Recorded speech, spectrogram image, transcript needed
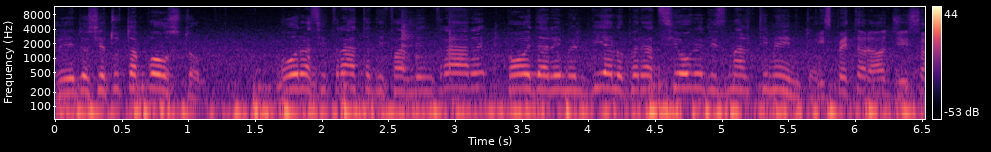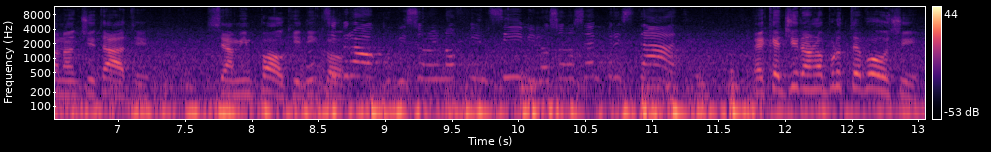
Credo sia tutto a posto. Ora si tratta di farli entrare, poi daremo il via all'operazione di smaltimento. Ispettore, oggi sono agitati. Siamo in pochi, Non dico. si preoccupi, sono inoffensivi, lo sono sempre stati. È che girano brutte voci.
